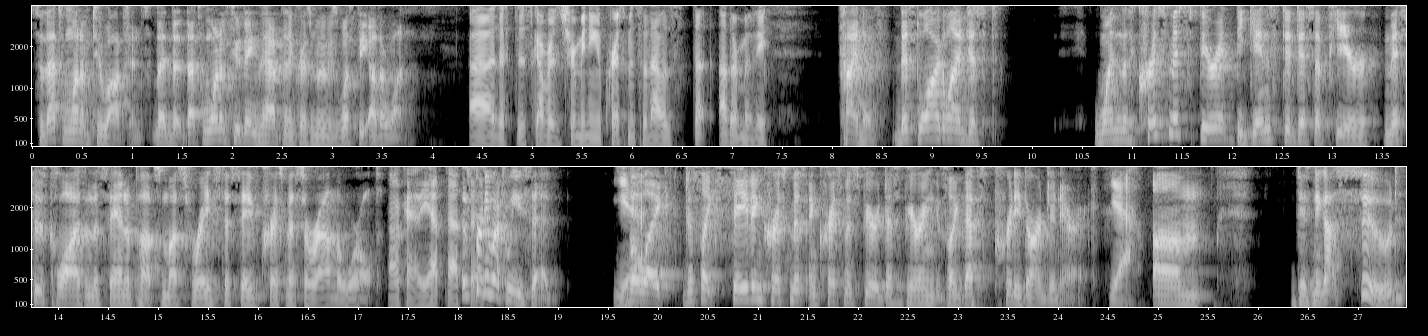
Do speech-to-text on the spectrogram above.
So that's one of two options. That- that- That's one of two things that happens in Christmas movies. What's the other one? Uh, the discover the true meaning of Christmas, but that was the other movie. Kind of. This logline just when the Christmas spirit begins to disappear, Mrs. Claus and the Santa Pups must race to save Christmas around the world. Okay, yep, that's, That's it. pretty much what you said. yeah, But like just like saving Christmas and Christmas spirit disappearing is like that's pretty darn generic. yeah. Um Disney got sued.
